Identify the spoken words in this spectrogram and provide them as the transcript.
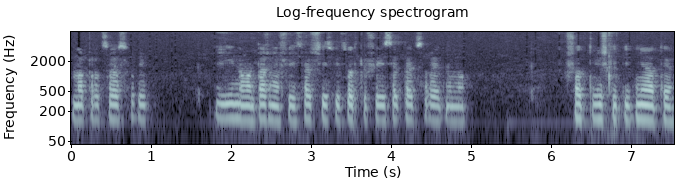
на процесорі. І навантаження 66%, 65 в середньому. Якщо трішки підняти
